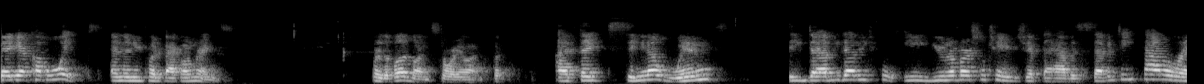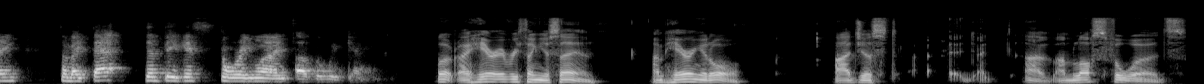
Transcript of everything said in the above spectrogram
maybe a couple weeks, and then you put it back on Reigns for the Bloodline storyline. But I think Cena wins the WWE Universal Championship to have his 17th title reign to make that the biggest storyline of the weekend. Look, I hear everything you're saying. I'm hearing it all. I just, I, I'm lost for words.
